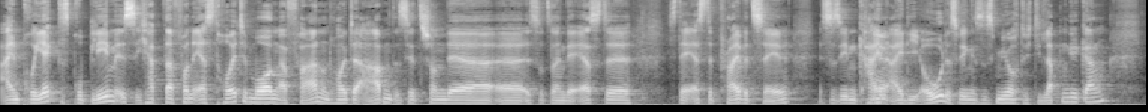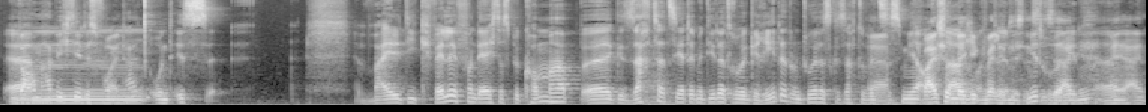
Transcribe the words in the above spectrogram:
ein Projekt, das Problem ist, ich habe davon erst heute Morgen erfahren und heute Abend ist jetzt schon der, äh, ist sozusagen der erste, ist der erste Private Sale. Es ist eben kein ja. IDO, deswegen ist es mir auch durch die Lappen gegangen. Warum ähm, habe ich dir das vorenthalten? Und ist weil die Quelle, von der ich das bekommen habe, äh, gesagt hat, sie hätte mit dir darüber geredet und du hättest gesagt, du willst ja, es mir ich weiß schon, welche Quelle und, äh, mit mir drüber reden. Ein, ein, ein,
